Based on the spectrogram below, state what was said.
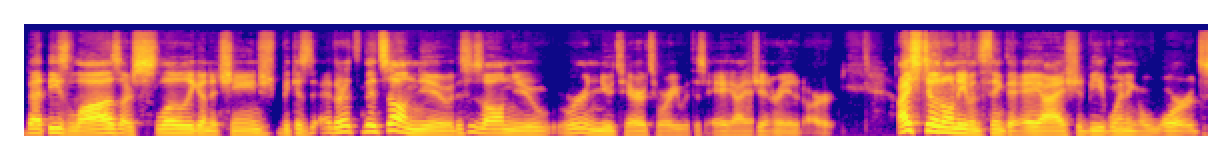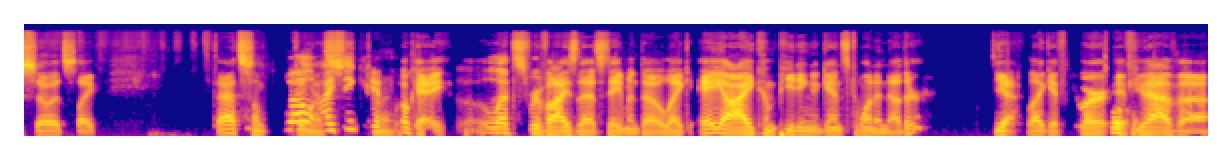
that these laws are slowly going to change because it's all new. This is all new. We're in new territory with this AI generated art. I still don't even think that AI should be winning awards. So it's like that's something. Well, I think if okay, let's revise that statement though. Like AI competing against one another. Yeah. Like if you're okay. if you have a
